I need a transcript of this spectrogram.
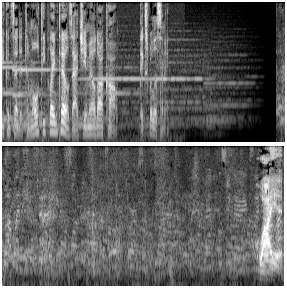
you can send it to multiplanetales at gmail.com. Thanks for listening. Quiet.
